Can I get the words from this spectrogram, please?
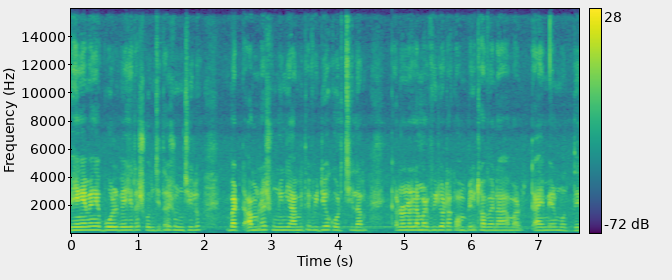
ভেঙে ভেঙে বলবে সেটা সঞ্চিতা শুনছিল। বাট আমরা শুনিনি আমি তো ভিডিও করছিলাম। কারণ নাহলে আমার ভিডিওটা কমপ্লিট হবে না আমার টাইমের মধ্যে।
